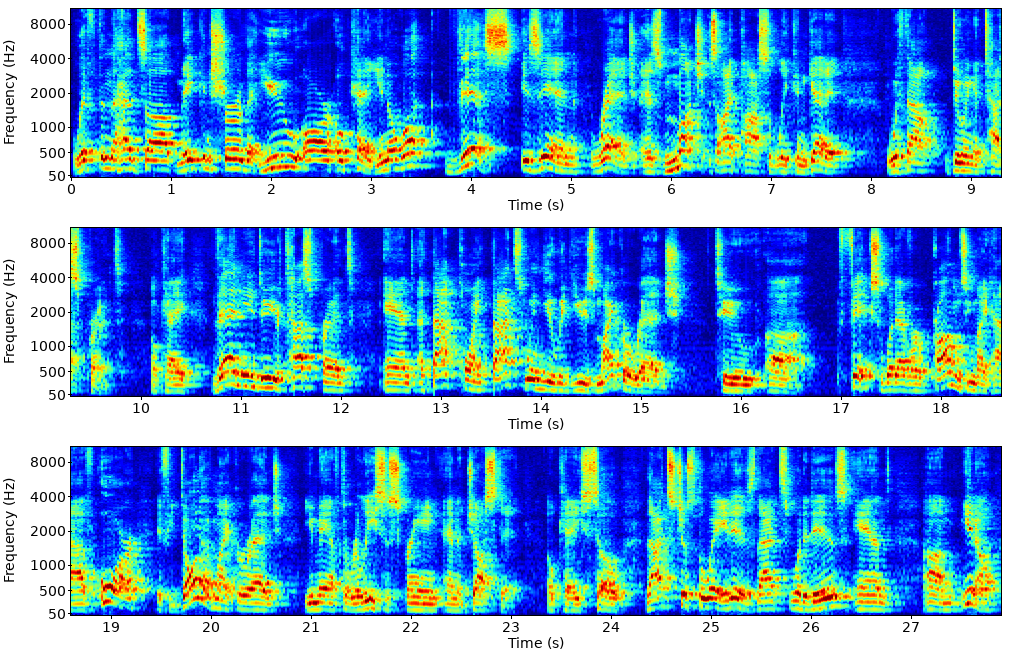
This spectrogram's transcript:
lifting the heads up, making sure that you are okay. You know what? This is in reg as much as I possibly can get it without doing a test print. Okay? Then you do your test print, and at that point, that's when you would use micro reg to uh, fix whatever problems you might have. Or if you don't have micro reg, you may have to release a screen and adjust it. Okay, so that's just the way it is. That's what it is. And, um, you know,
